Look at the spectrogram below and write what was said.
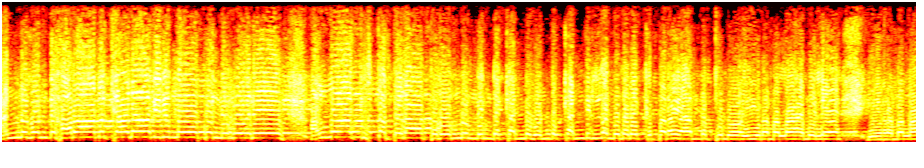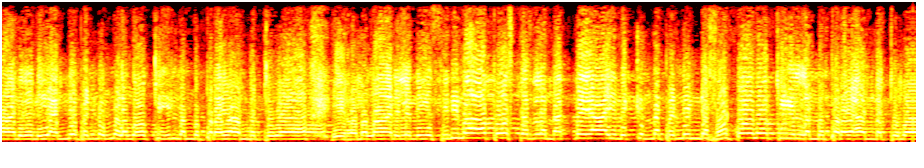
കണ്ണുകൊണ്ട് ഹറാബ് കാണാതിരുന്നോ പൊന്നുമോനെ അള്ളാഹ് ഇഷ്ടപ്പെടാത്തതൊന്നും നിന്റെ കണ്ണുകൊണ്ട് കണ്ടില്ലെന്ന് നിനക്ക് പറയാൻ പറ്റുമോ ഈ റമലാനിൽ? ഈ റമലാനിൽ നീ അന്യ പെണ്ണുങ്ങളെ നോക്കിയില്ലെന്ന് പറയാൻ പറ്റുമോ? ഈ റമലാനിൽ നീ സിനിമാ പോസ്റ്ററിലെ നഗ്നയായി നിൽക്കുന്ന പെണ്ണിന്റെ ഫോട്ടോ നോക്കിയില്ലെന്ന് പറയാൻ പറ്റുമോ?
